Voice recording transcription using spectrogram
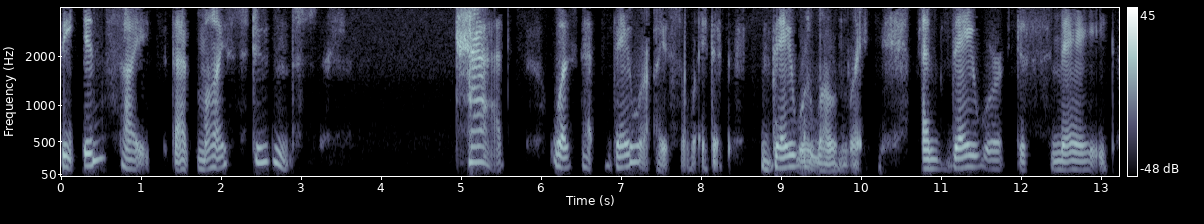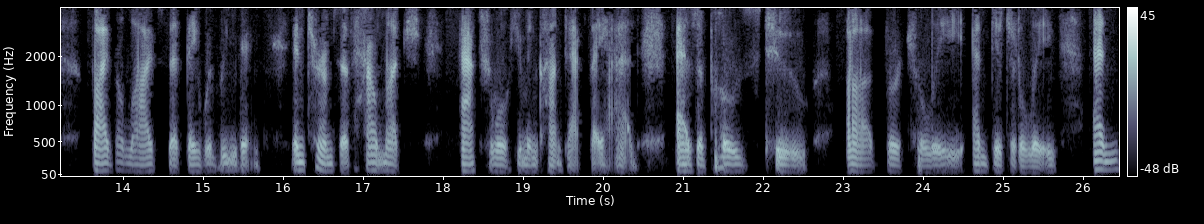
the insight that my students had was that they were isolated, they were lonely, and they were dismayed by the lives that they were leading in terms of how much actual human contact they had as opposed to uh, virtually and digitally. And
